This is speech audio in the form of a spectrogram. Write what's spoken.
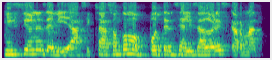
misiones de vida, o sea, son como potencializadores karmáticos.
